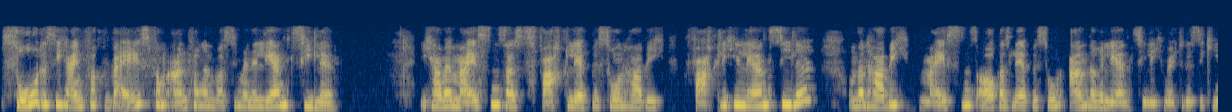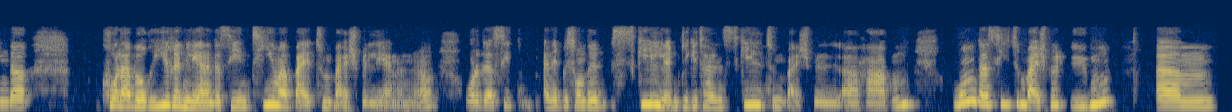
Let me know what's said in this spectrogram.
so, dass ich einfach weiß vom Anfang an, was sind meine Lernziele. Ich habe meistens als Fachlehrperson habe ich fachliche Lernziele und dann habe ich meistens auch als Lehrperson andere Lernziele. Ich möchte, dass die Kinder kollaborieren lernen, dass sie in Teamarbeit zum Beispiel lernen ja? oder dass sie eine besondere Skill, einen digitalen Skill zum Beispiel äh, haben und dass sie zum Beispiel üben, ähm,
